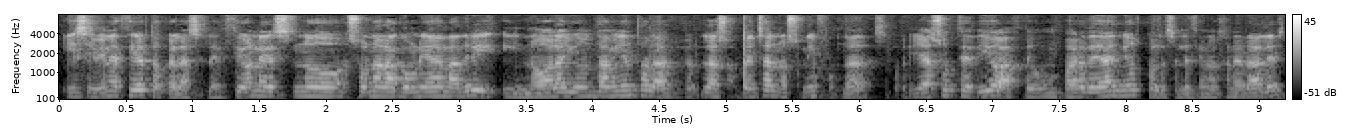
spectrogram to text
Y si bien es cierto que las elecciones no son a la Comunidad de Madrid y no al Ayuntamiento, las, sospechas no son infundadas. Ya sucedió hace un par de años con las elecciones generales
